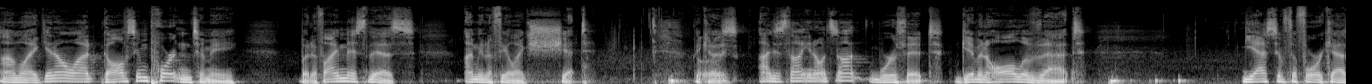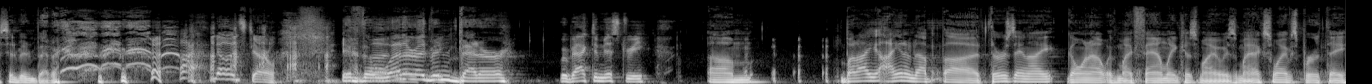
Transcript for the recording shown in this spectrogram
I'm like, you know what? Golf's important to me, but if I miss this, I'm going to feel like shit because I just thought, you know, it's not worth it given all of that. Yes, if the forecast had been better. no, it's terrible. If the weather had been better, We're back to mystery. Um, but I, I ended up uh, Thursday night going out with my family because my it was my ex wife's birthday.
